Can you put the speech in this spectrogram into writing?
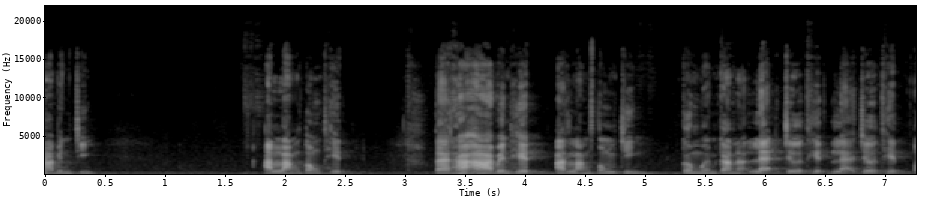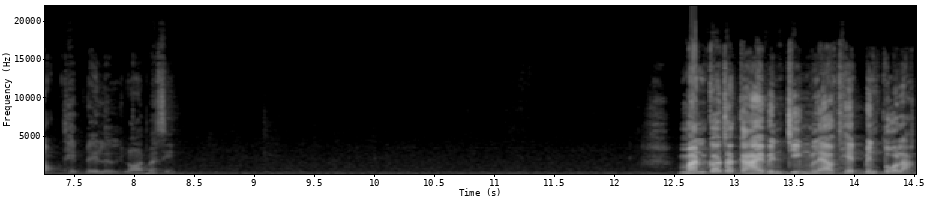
R เป็นจริง อันหลังต้องเท็จ แต่ถ้า R เป็นเท็จอันหลังต้องจริง ก็เหมือนกันอะและเจอเท็จ และเจอเท็จตอบเท็จได้เลยร้อยเปอร์เซ็นต์มันก็จะกลายเป็นจริงแล้วเท็จเป็นตัวหลัก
